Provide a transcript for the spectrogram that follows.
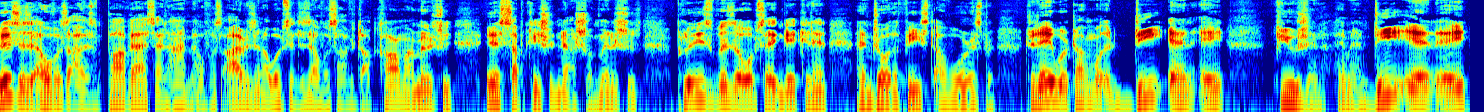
This is Elvis Iverson Podcast, and I'm Elvis Iverson. Our website is elvisiverson.com. Our ministry is Supplication National Ministries. Please visit our website and get connected and enjoy the Feast of and Spirit. Today we're talking about DNA fusion. Amen. DNA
